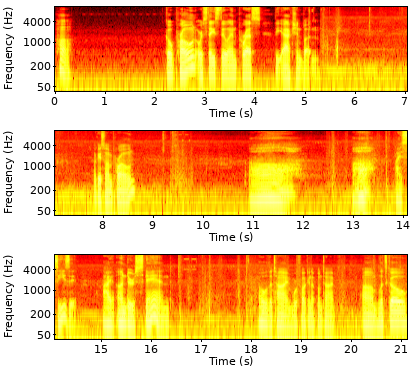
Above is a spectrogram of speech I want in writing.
Huh. Go prone or stay still and press the action button. Okay, so I'm prone. Ah. Oh. Ah. Oh, I seize it. I understand. Oh, the time. We're fucking up on time. Um, let's go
